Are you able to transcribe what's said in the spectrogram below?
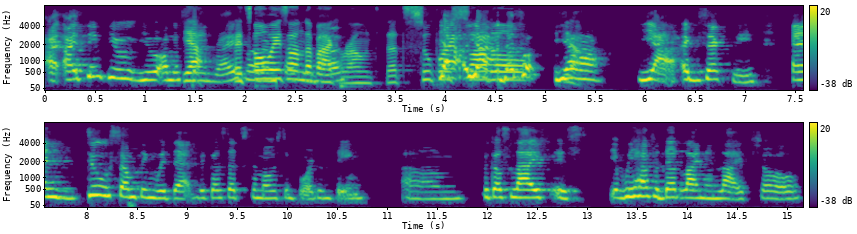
I, I think you you understand yeah right it's always on the about? background. That's super yeah subtle yeah that's what Yeah. yeah. yeah exactly. And do something with that because that's the most important thing um because life is we have a deadline in life so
